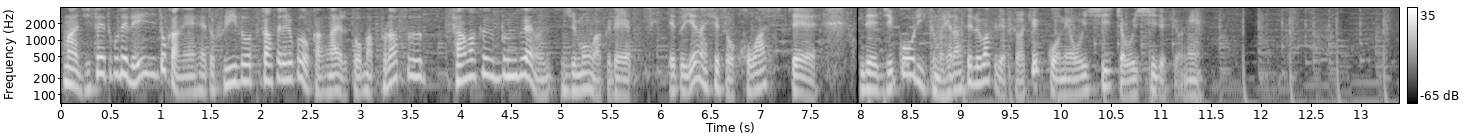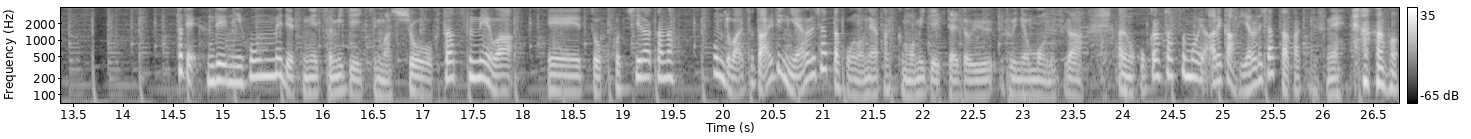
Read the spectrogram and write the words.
まあ実際そこでレイジとかね、えっ、とフリーズを使わされることを考えると、まあプラス3枠分ぐらいの呪文枠で、えっ、と嫌な施設を壊して、で、事故率も減らせるわけですから結構ね、美味しいっちゃ美味しいですよね。さて、で、2本目ですね、ちょっと見ていきましょう。2つ目は、えっ、ー、と、こちらかな。今度はちょっと相手にやられちゃった方のね、アタックも見ていきたいというふうに思うんですが、あの、ここから2つもあれか、やられちゃったアタックですね。あの、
